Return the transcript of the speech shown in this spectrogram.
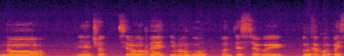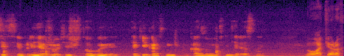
Но я что-то все равно понять не могу. Вот если вы... Вы какой позиции придерживаетесь, что вы такие картинки показываете интересные? Ну, во-первых,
